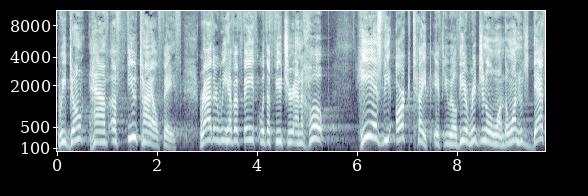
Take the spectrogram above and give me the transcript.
We don't have a futile faith. Rather, we have a faith with a future and a hope. He is the archetype, if you will, the original one, the one whose death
